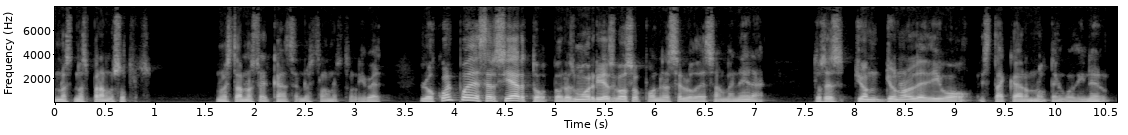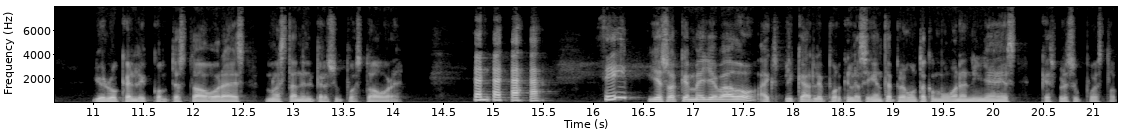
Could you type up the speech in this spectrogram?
no es para nosotros no está a nuestro alcance, no está a nuestro nivel. Lo cual puede ser cierto, pero es muy riesgoso ponérselo de esa manera. Entonces, yo, yo no le digo, está caro, no tengo dinero. Yo lo que le contesto ahora es, no está en el presupuesto ahora. ¿Sí? ¿Y eso a qué me ha llevado? A explicarle, porque la siguiente pregunta como buena niña es, ¿qué es presupuesto?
